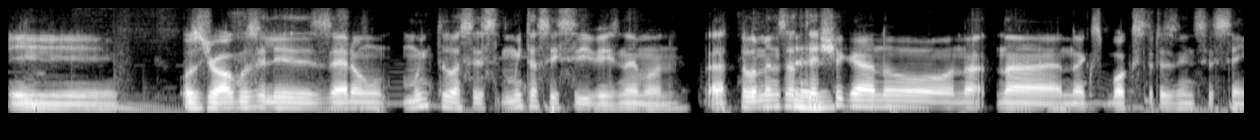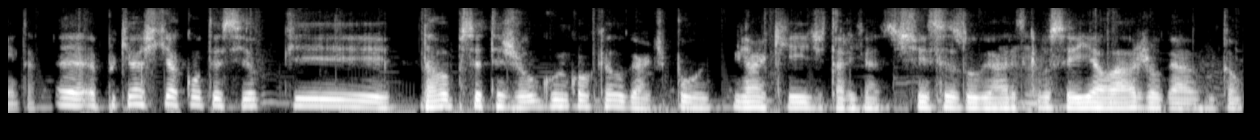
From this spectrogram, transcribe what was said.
E os jogos eles eram muito, acess muito acessíveis, né, mano? Pelo menos até é. chegar no, na, na, no Xbox 360. É, é, porque acho que acontecia que dava pra você ter jogo em qualquer lugar, tipo, em arcade, tá ligado? Tinha esses lugares que uhum. você ia lá jogava. Então,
